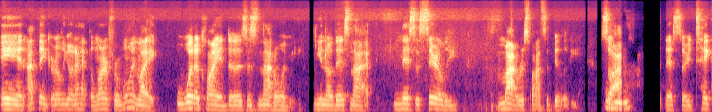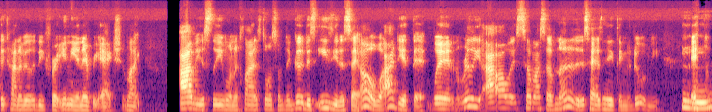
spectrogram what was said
And I think early on, I had to learn for one, like what a client does is not on me. You know, that's not necessarily my responsibility. So mm-hmm. I necessarily take accountability for any and every action. Like obviously when a client's doing something good, it's easy to say, oh, well, I did that. When really I always tell myself none of this has anything to do with me mm-hmm.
